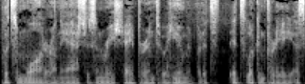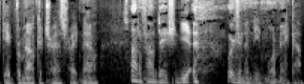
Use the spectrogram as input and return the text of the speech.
put some water on the ashes and reshape her into a human, but it's it's looking pretty escape from Alcatraz right now. It's not a foundation. Yeah, we're going to need more makeup.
